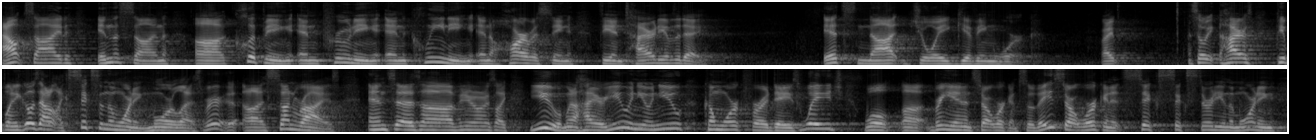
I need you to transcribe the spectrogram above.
outside in the sun, uh, clipping and pruning and cleaning and harvesting the entirety of the day. It's not joy giving work, right? So he hires people and he goes out at like six in the morning, more or less, uh, sunrise, and says, uh, vineyard owner's like, you, I'm going to hire you and you and you, come work for a day's wage. We'll uh, bring you in and start working. So they start working at 6, 6.30 in the morning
